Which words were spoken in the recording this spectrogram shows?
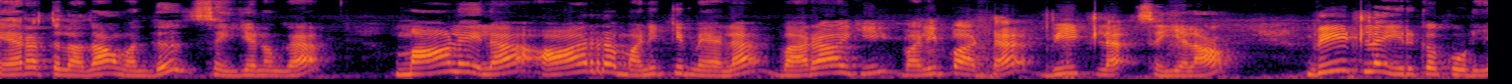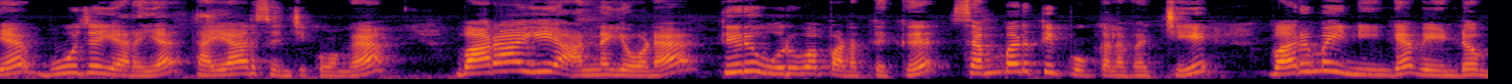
நேரத்தில் தான் வந்து செய்யணுங்க. மாலையில் ஆறரை மணிக்கு மேலே வராகி வழிபாட்டை வீட்டில் செய்யலாம். வீட்டில் இருக்கக்கூடிய பூஜை அறையை தயார் செஞ்சுக்கோங்க. வராகி அன்னையோட திருவுருவ படத்துக்கு செம்பருத்தி பூக்களை வச்சு வறுமை நீங்க வேண்டும்.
